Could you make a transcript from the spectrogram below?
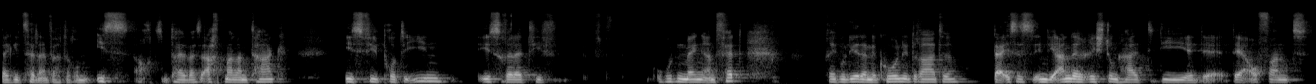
Da geht es halt einfach darum, iss auch zum Teilweise achtmal am Tag, iss viel Protein, iss relativ guten Mengen an Fett, reguliere deine Kohlenhydrate. Da ist es in die andere Richtung halt die, der, der Aufwand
